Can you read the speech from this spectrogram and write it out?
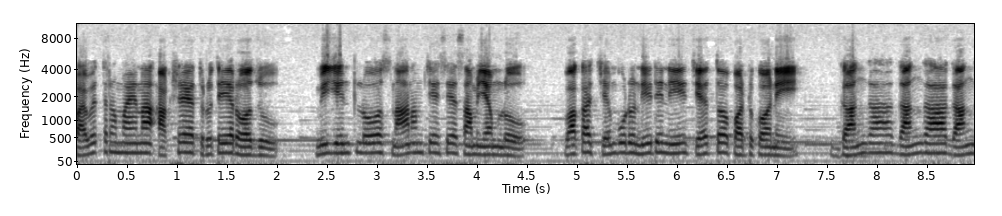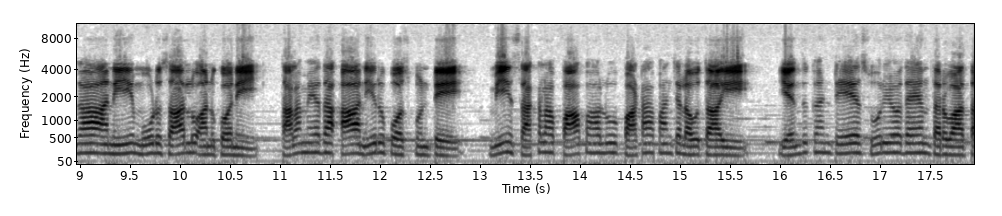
పవిత్రమైన అక్షయ తృతీయ రోజు మీ ఇంట్లో స్నానం చేసే సమయంలో ఒక చెంబుడు నీటిని చేత్తో పట్టుకొని గంగా గంగా గంగా అని మూడుసార్లు అనుకొని తల మీద ఆ నీరు పోసుకుంటే మీ సకల పాపాలు పటాపంచలవుతాయి. ఎందుకంటే సూర్యోదయం తరువాత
